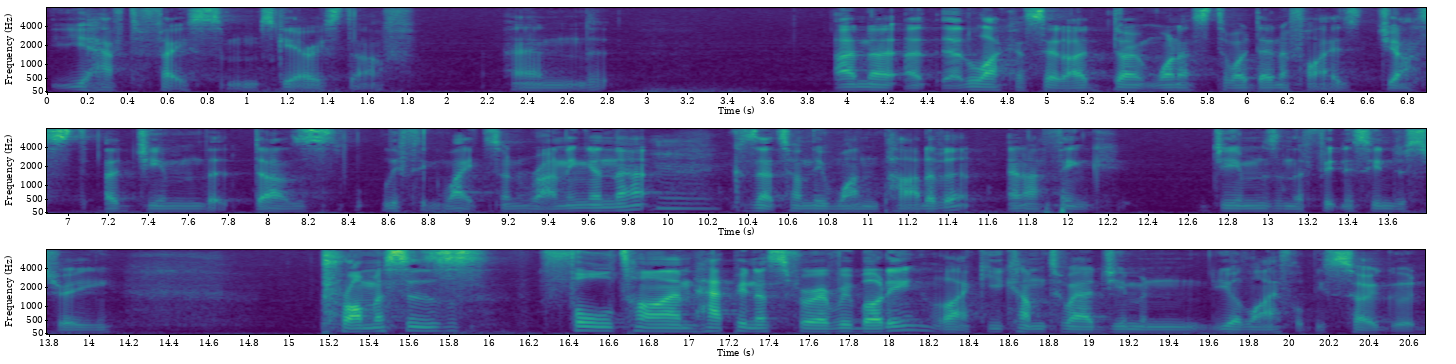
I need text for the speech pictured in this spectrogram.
you have to face some scary stuff. And I know, uh, like I said, I don't want us to identify as just a gym that does lifting weights and running and that, because that's only one part of it. And I think gyms and the fitness industry promises full time happiness for everybody. Like you come to our gym and your life will be so good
